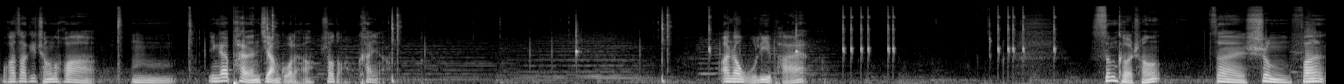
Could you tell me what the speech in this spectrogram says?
我卡萨 K 城的话，嗯，应该派员将过来啊。稍等，我看一眼。按照武力排，森可成在胜藩，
